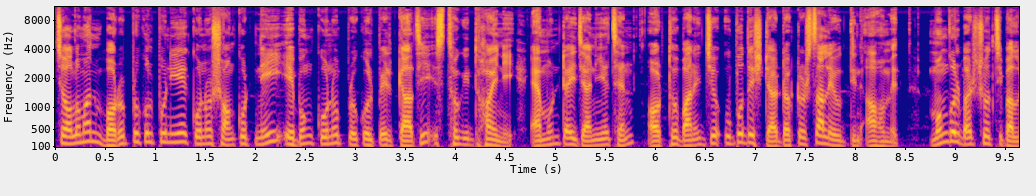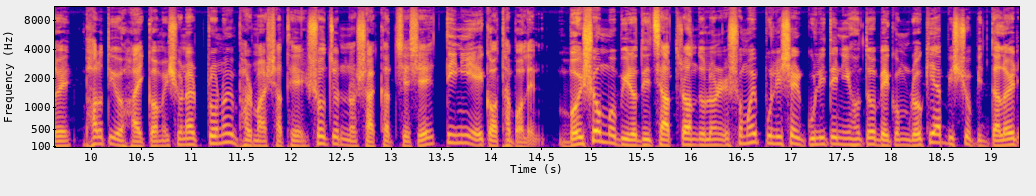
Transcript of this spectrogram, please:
চলমান বড় প্রকল্প নিয়ে কোনো সংকট নেই এবং কোনো প্রকল্পের কাজে স্থগিত হয়নি, এমনটাই জানিয়েছেন অর্থ বাণিজ্য উপদেষ্টা ড সালেউদ্দিন আহমেদ। মঙ্গলবার সচিবালয়ে ভারতীয় হাই কমিশনার প্রণয় ভার্মার সাথে সৌজন্য সাক্ষাৎ শেষে তিনি এ কথা বলেন। বৈষম্য বিরোধী ছাত্র আন্দোলনের সময় পুলিশের গুলিতে নিহত বেগম রোকেয়া বিশ্ববিদ্যালয়ের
